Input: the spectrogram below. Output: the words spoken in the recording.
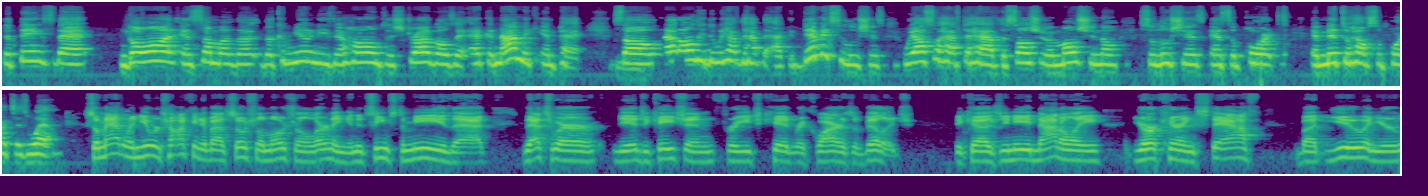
the things that go on in some of the, the communities and homes and struggles and economic impact. So not only do we have to have the academic solutions, we also have to have the social emotional solutions and supports and mental health supports as well. So Madeline, you were talking about social emotional learning, and it seems to me that that's where the education for each kid requires a village because you need not only your caring staff, but you and your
